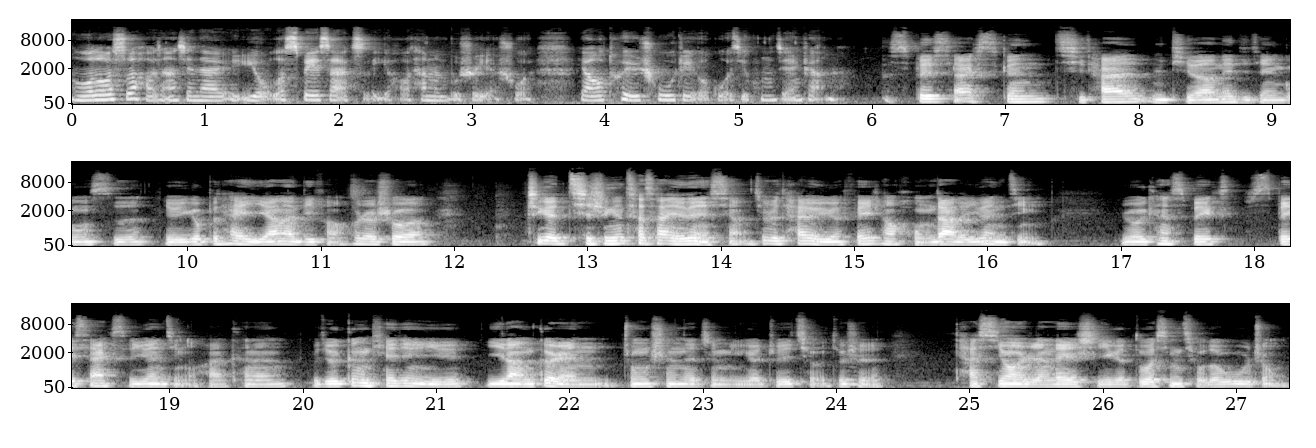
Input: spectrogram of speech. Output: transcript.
俄罗斯好像现在有了 SpaceX 以后，他们不是也说要退出这个国际空间站吗？SpaceX 跟其他你提到那几间公司有一个不太一样的地方，或者说。这个其实跟特斯拉有点像，就是它有一个非常宏大的愿景。如果看 Space SpaceX 的愿景的话，可能我觉得更贴近于伊朗个人终身的这么一个追求，就是他希望人类是一个多星球的物种。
